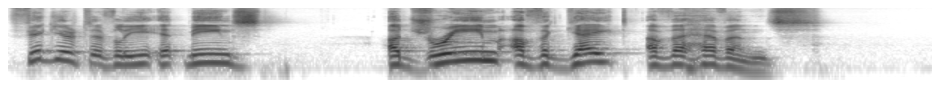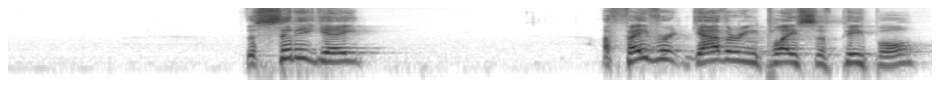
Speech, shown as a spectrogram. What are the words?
Figuratively, it means a dream of the gate of the heavens. The city gate, a favorite gathering place of people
